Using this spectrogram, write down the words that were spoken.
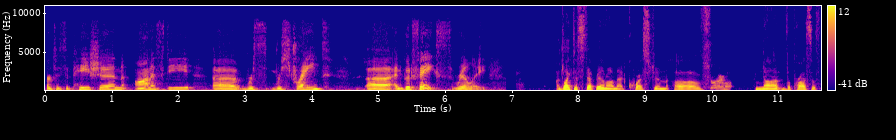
participation, honesty, uh, res- restraint, uh, and good faith, really. I'd like to step in on that question of sure. non, the process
